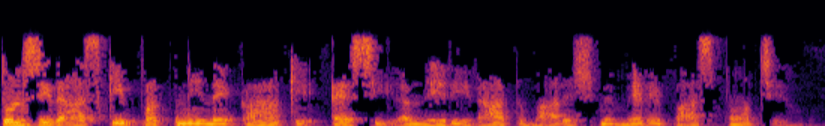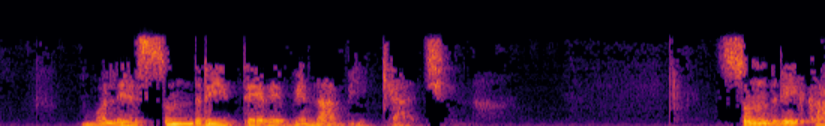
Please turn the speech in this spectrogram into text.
तुलसीदास की पत्नी ने कहा कि ऐसी अंधेरी रात बारिश में मेरे पास पहुँचे हो। बोले, सुंदरी, तेरे बिना भी क्या जीना? सुंदरी का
